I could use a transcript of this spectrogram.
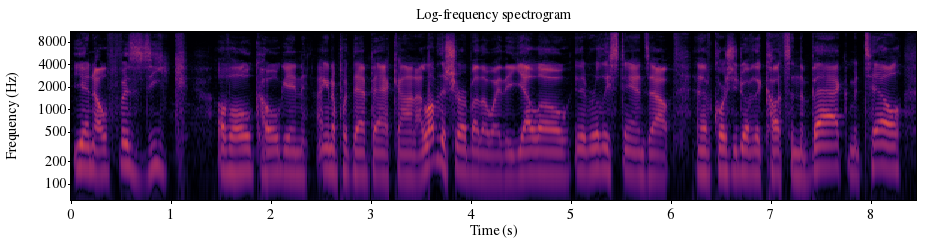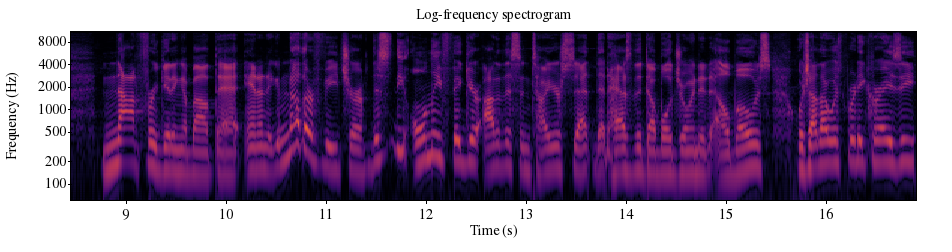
you know, physique of Hulk Hogan. I'm going to put that back on. I love the shirt, by the way. The yellow, it really stands out. And of course, you do have the cuts in the back. Mattel, not forgetting about that. And another feature, this is the only figure out of this entire set that has the double jointed elbows, which I thought was pretty crazy.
